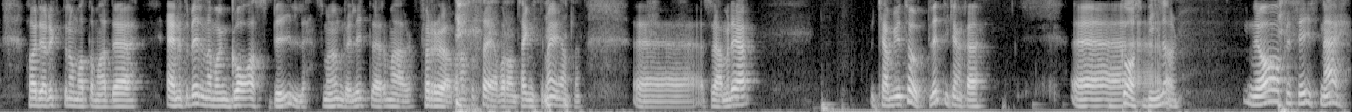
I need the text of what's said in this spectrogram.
hörde jag rykten om att de hade en av bilarna var en gasbil. Så man undrar lite de här förövarna så att säga vad de tänkte med egentligen. Eh, sådär, men det kan vi ju ta upp lite kanske. Eh, gasbilar Ja, precis. Nej,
